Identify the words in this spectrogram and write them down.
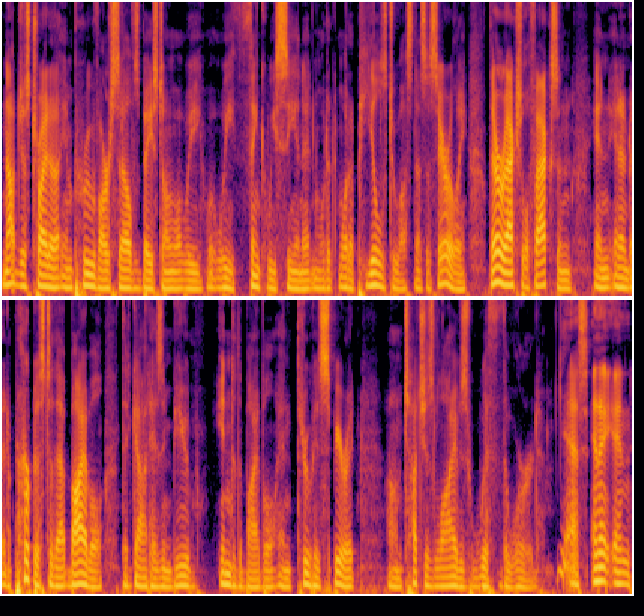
not just try to improve ourselves based on what we what we think we see in it and what it, what appeals to us necessarily. There are actual facts and and, and, a, purpose to that Bible that God has imbued into the Bible, and through His Spirit, um, touches lives with the Word. Yes, and I and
